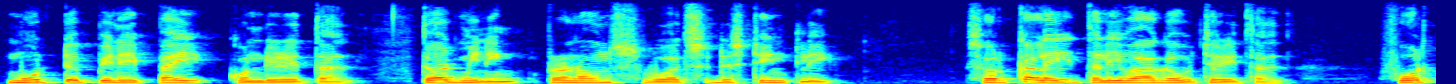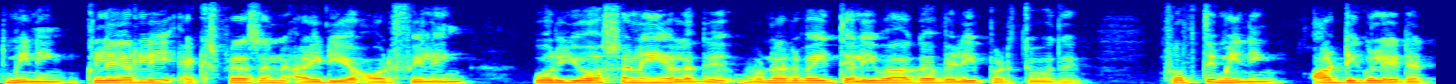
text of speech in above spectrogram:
மூட்டு பிணைப்பை கொண்டிருத்தல். Third meaning pronounce words distinctly சொற்களை தெளிவாக உச்சரித்தல். Fourth meaning clearly express and idea or feeling ஒரு யோசனை அல்லது உணர்வை தெளிவாக வெளிப்படுத்துவது. ஃபிஃப்த் மீனிங் ஆர்டிகுலேட்டட்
